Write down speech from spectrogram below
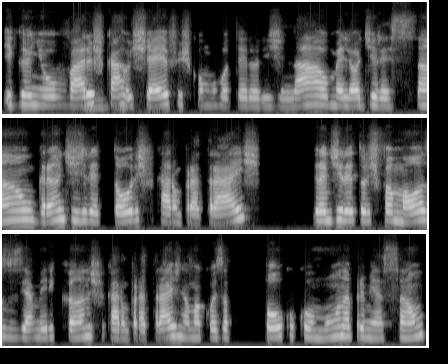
e ganhou vários uhum. carros-chefes, como roteiro original, melhor direção, grandes diretores ficaram para trás, grandes diretores famosos e americanos ficaram para trás, né? Uma coisa pouco comum na premiação.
